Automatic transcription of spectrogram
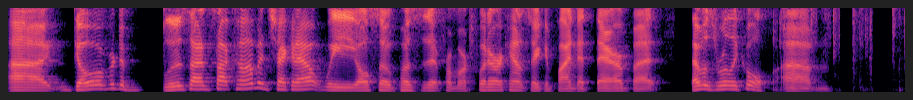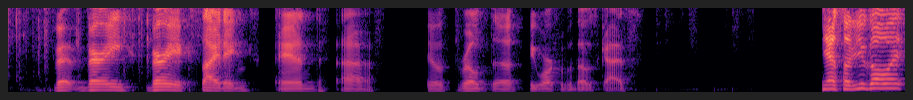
uh, go over to bluedesigns.com and check it out. We also posted it from our Twitter account, so you can find it there. But that was really cool. Um, very, very exciting, and uh, you know, thrilled to be working with those guys. Yeah, so if you go it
